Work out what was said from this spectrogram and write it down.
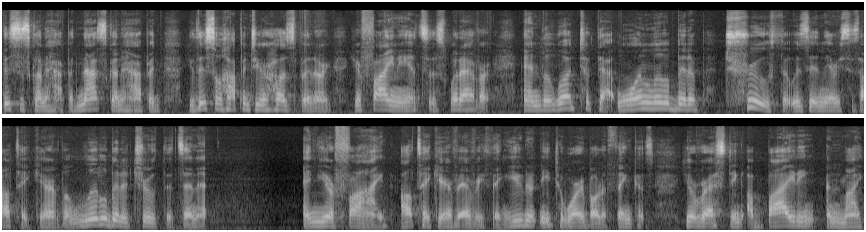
this is going to happen, that's going to happen, this will happen to your husband or your finances, whatever. And the Lord took that one little bit of truth that was in there. He says, I'll take care of the little bit of truth that's in it. and you're fine. I'll take care of everything. You don't need to worry about a thing because you're resting, abiding in my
